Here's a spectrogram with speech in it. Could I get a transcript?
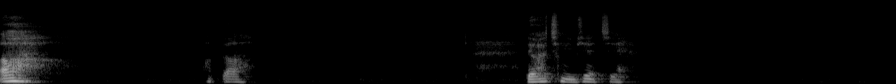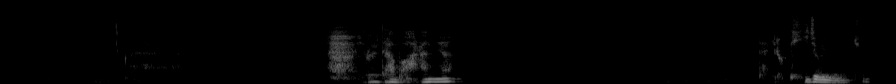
아, 맞다. 내 여자친구 임신했지. 하, 이걸 내가 뭐 알았냐? 나 이렇게 이기적인 놈일 줄.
